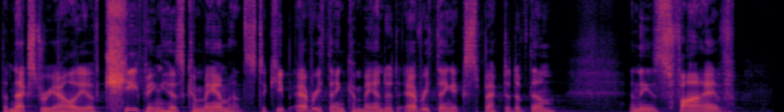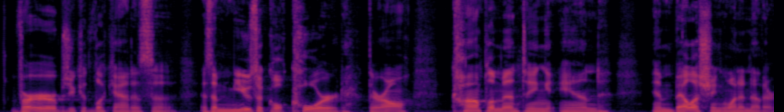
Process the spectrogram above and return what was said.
the next reality of keeping his commandments, to keep everything commanded, everything expected of them. And these five verbs you could look at as a, as a musical chord. They're all complementing and embellishing one another.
